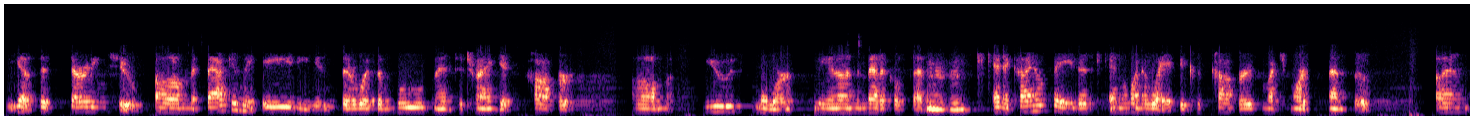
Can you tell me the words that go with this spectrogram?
Yes, it's starting to. Um, back in the 80s, there was a movement to try and get copper um, used more in the medical settings. Mm-hmm. and it kind of faded and went away because copper is much more expensive. And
